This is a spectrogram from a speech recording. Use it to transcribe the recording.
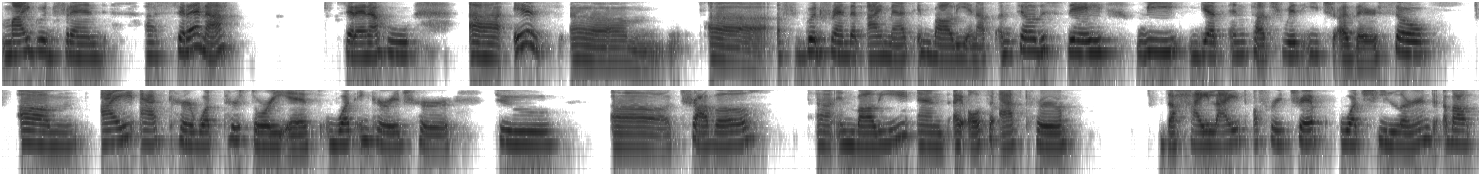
my good friend, uh, Serena, Serena, who uh, is um, uh, a good friend that I met in Bali, and up until this day, we get in touch with each other. So um, I asked her what her story is, what encouraged her to uh, travel uh, in Bali, and I also asked her the highlight of her trip, what she learned about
